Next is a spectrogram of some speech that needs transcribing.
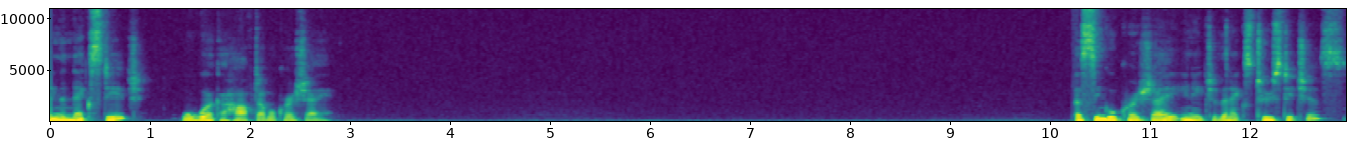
In the next stitch, we'll work a half double crochet. A single crochet in each of the next two stitches.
